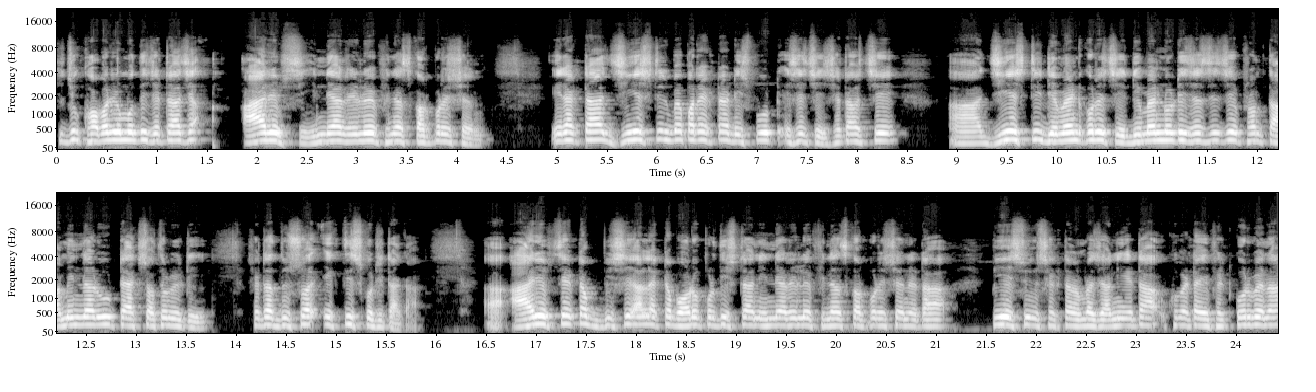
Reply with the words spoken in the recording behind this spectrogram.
কিছু খবরের মধ্যে যেটা আছে IRFC Indian railway finance corporation, এর একটা জিএসটির ব্যাপারে একটা ডিসপুট এসেছে। সেটা হচ্ছে জিএসটি ডিম্যান্ড করেছে ডিম্যান্ড নোটিশ এসেছে ফ্রম তামিলনাড়ু ট্যাক্স অথরিটি। সেটা দুশো একত্রিশ কোটি টাকা। আইআরএফসি একটা বিশাল একটা বড় প্রতিষ্ঠান, ইন্ডিয়ান রেলওয়ে ফিনান্স কর্পোরেশন, এটা পিএসইউ সেক্টর আমরা জানি, এটা খুব একটা এফেক্ট করবে না।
